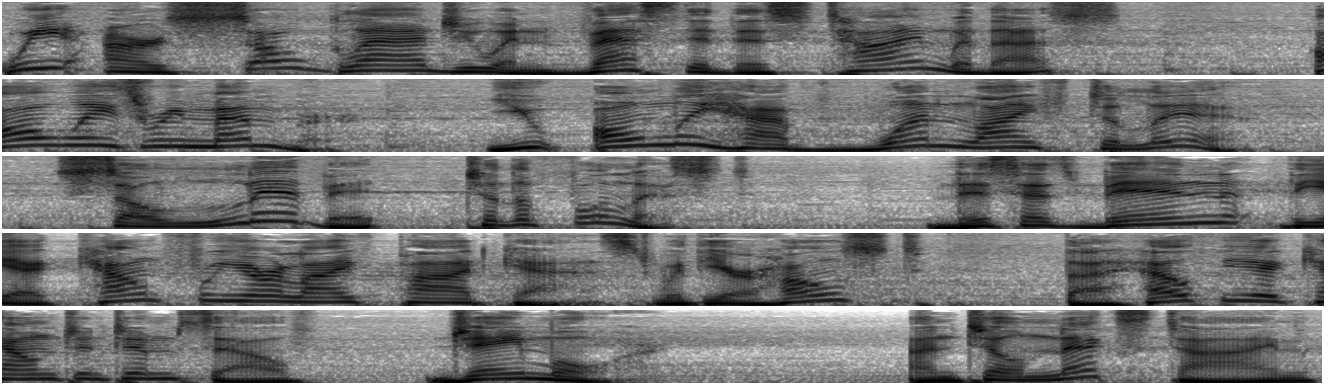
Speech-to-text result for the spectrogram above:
We are so glad you invested this time with us. Always remember, you only have one life to live, so live it to the fullest. This has been the Account for Your Life podcast with your host, the healthy accountant himself, Jay Moore. Until next time,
